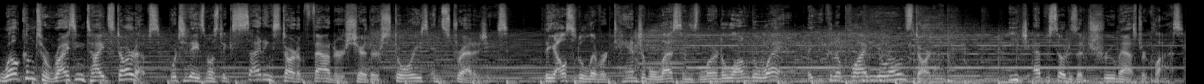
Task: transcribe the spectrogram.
Welcome to Rising Tide Startups, where today's most exciting startup founders share their stories and strategies. They also deliver tangible lessons learned along the way that you can apply to your own startup. Each episode is a true masterclass.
